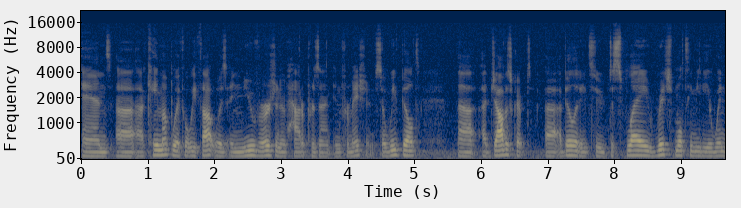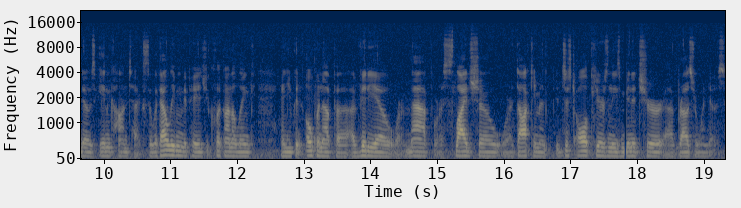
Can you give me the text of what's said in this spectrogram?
and uh, uh, came up with what we thought was a new version of how to present information. So we built uh, a JavaScript ability to display rich multimedia windows in context. So without leaving the page, you click on a link and you can open up a, a, video or a map or a slideshow or a document. It just all appears in these miniature uh, browser windows.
